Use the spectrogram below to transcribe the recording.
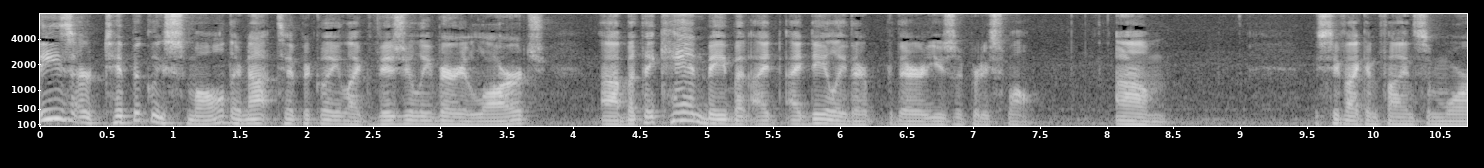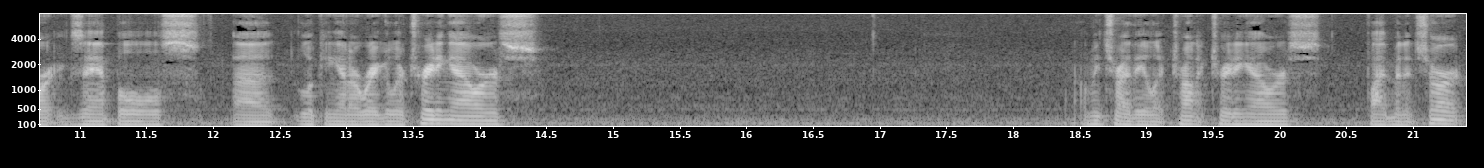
These are typically small. They're not typically like visually very large, uh, but they can be. But I, ideally, they're they're usually pretty small. Um, let's see if I can find some more examples. Uh, looking at our regular trading hours. Let me try the electronic trading hours, five minute chart.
